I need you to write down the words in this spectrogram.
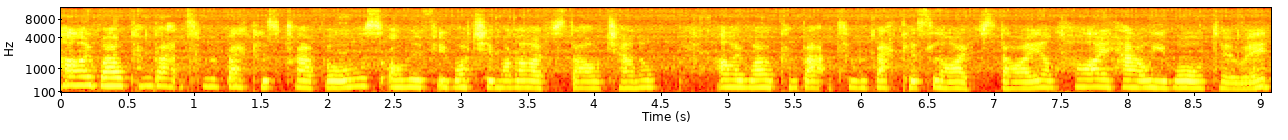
Hi, welcome back to Rebecca's Travels, or if you're watching my lifestyle channel, hi, welcome back to Rebecca's Lifestyle. Hi, how are you all doing?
